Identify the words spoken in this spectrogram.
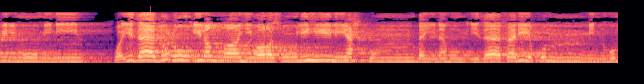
بالمؤمنين وإذا دعوا إلى الله ورسوله ليحكم بينهم إذا فريق منهم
